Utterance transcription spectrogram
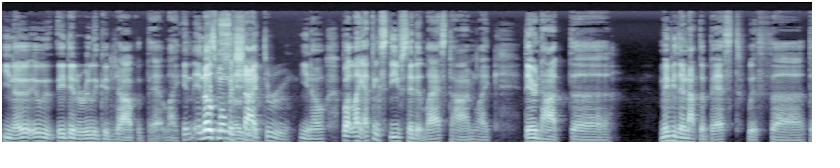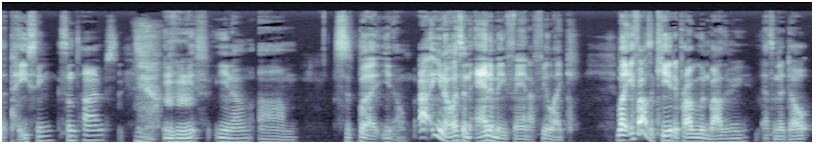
you know, it was they did a really good job with that. Like, and, and those moments so shine through. You know, but like I think Steve said it last time. Like, they're not the maybe they're not the best with uh, the pacing sometimes. Yeah. If, mm-hmm. if you know, um, but you know, I, you know, as an anime fan, I feel like like if I was a kid, it probably wouldn't bother me. As an adult,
